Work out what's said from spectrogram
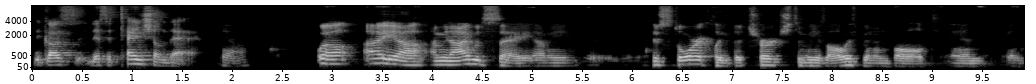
Because there's a tension there. Yeah. Well, I, uh, I mean, I would say, I mean, historically, the church to me has always been involved in, in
